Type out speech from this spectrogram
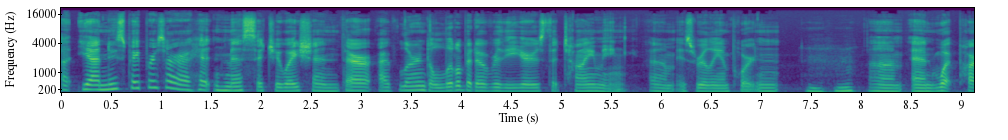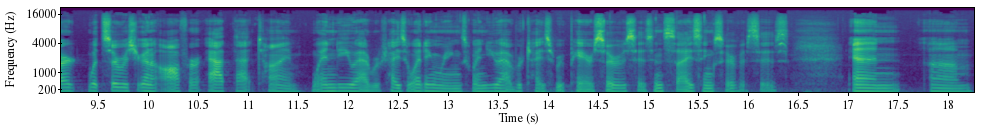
Uh, yeah, newspapers are a hit and miss situation. There, I've learned a little bit over the years that timing um, is really important, mm-hmm. um, and what part, what service you're going to offer at that time. When do you advertise wedding rings? When do you advertise repair services and sizing services? And um,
